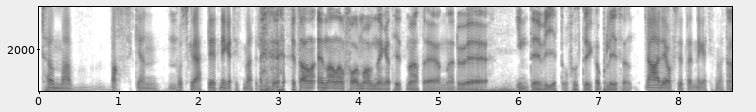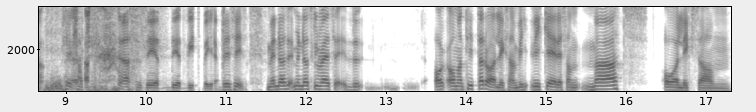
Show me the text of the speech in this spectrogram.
tömma vasken Mm. på skräp. Det är ett negativt möte. Liksom. Annan, en annan form av negativt möte är när du är, inte är vit och får stryka polisen. Ja, det är också ett negativt möte. Ja. Det är klart. alltså det, är, det är ett vitt begrepp. Precis. Men då, men då skulle man säga, om man tittar då, liksom, vil- vilka är det som möts och liksom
